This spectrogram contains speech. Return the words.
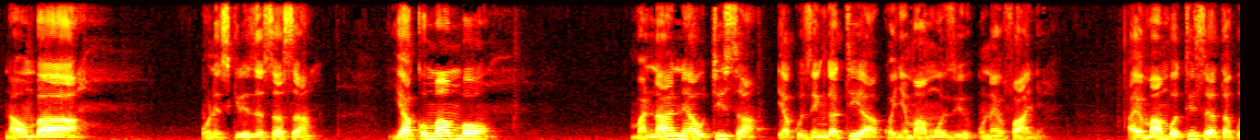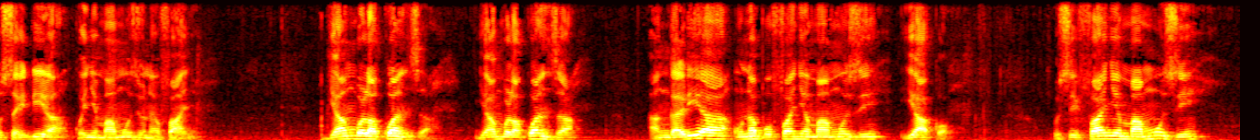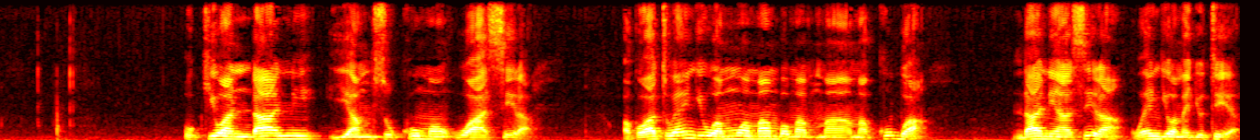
Naomba unisikilize sasa. Yako mambo manane au tisa ya kuzingatia kwenye maamuzi unayofanya. Hayo mambo tisa yatakusaidia kwenye maamuzi unayofanya. Jambo la kwanza jambo la kwanza angalia unapofanya maamuzi yako. Usifanye maamuzi ukiwa ndani ya msukumo wa hasira. Wako watu wengi huamua mambo ma, ma, makubwa ndani ya hasira wengi wamejutia.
